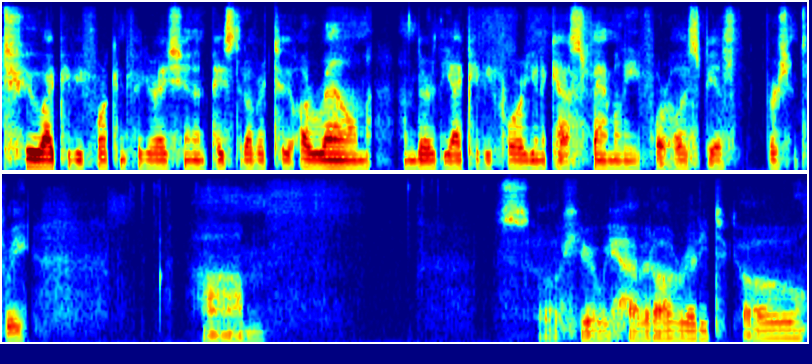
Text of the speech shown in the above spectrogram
2 IPv4 configuration and pasted over to a realm under the IPv4 unicast family for OSPF version 3. Um, so here we have it all ready to go.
